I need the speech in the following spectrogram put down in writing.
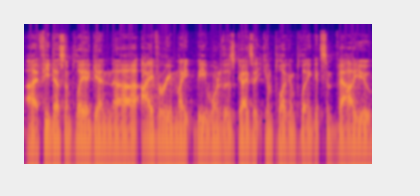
Uh, if he doesn't play again, uh, Ivory might be one of those guys that you can plug and play and get some value.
